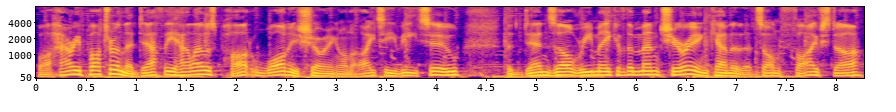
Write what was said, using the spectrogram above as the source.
while Harry Potter and the Deathly Hallows Part 1 is showing on ITV2, the Denzel remake of The Manchurian Candidates on 5 Star,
